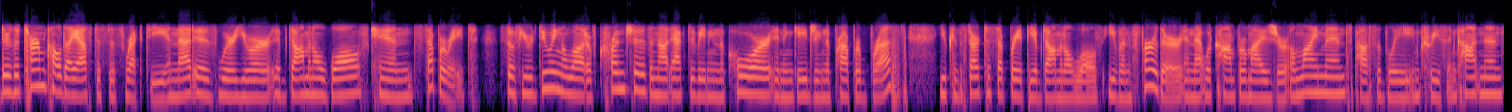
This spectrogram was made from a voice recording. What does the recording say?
there's a term called diastasis recti, and that is where your abdominal walls can separate. So if you're doing a lot of crunches and not activating the core and engaging the proper breath, you can start to separate the abdominal walls even further, and that would compromise your alignment, possibly increase incontinence.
